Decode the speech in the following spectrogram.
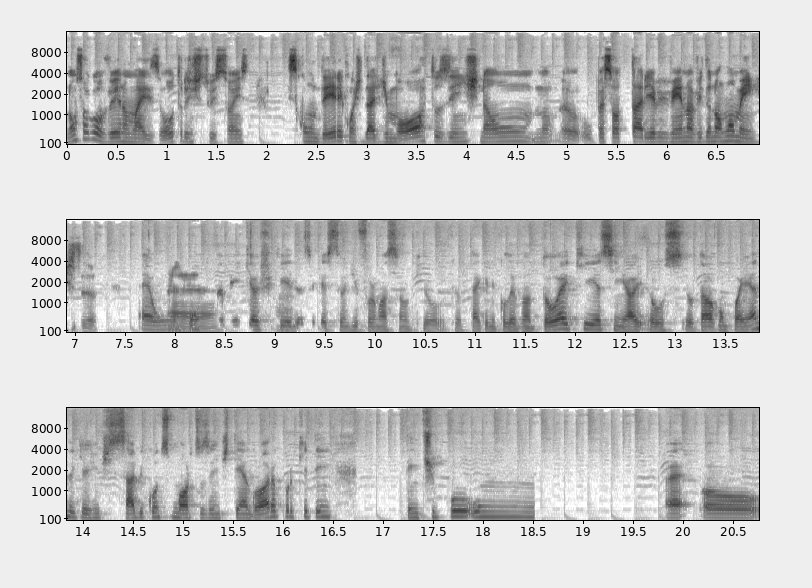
não só o governo, mas outras instituições esconderem a quantidade de mortos e a gente não. não- o pessoal estaria vivendo a vida normalmente, entendeu? É, um ponto também que eu acho que dessa questão de informação que o, que o técnico levantou é que, assim, eu, eu tava acompanhando e que a gente sabe quantos mortos a gente tem agora, porque tem, tem tipo um. é, o-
